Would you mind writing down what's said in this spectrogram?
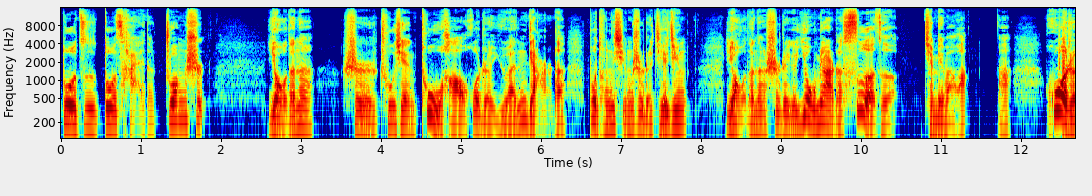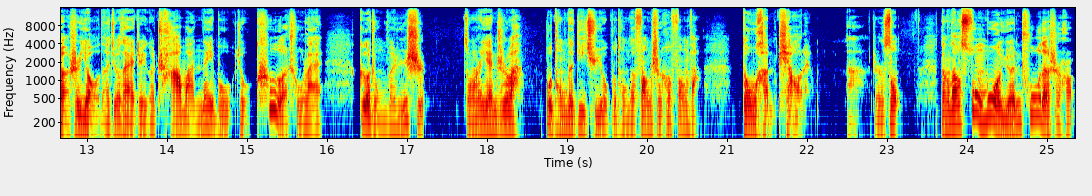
多姿多彩的装饰，有的呢是出现兔毫或者圆点的不同形式的结晶，有的呢是这个釉面的色泽千变万化啊，或者是有的就在这个茶碗内部就刻出来各种纹饰。总而言之吧，不同的地区有不同的方式和方法，都很漂亮啊。这是宋。等到宋末元初的时候，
